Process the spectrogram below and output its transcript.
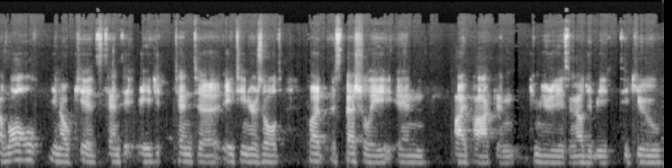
of all you know, kids 10 to age 10 to 18 years old, but especially in BIPOC and communities and LGBTQ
